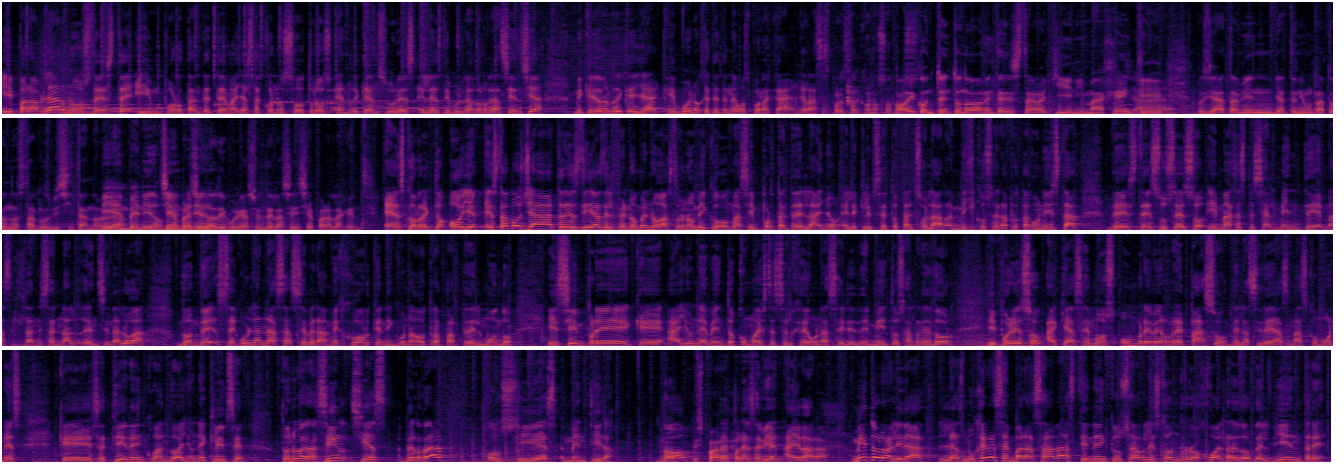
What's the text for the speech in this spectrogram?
Y para hablarnos de este importante tema ya está con nosotros Enrique Ansures, él es divulgador de la ciencia. Mi querido Enrique, ya qué bueno que te tenemos por acá, gracias por estar con nosotros. Hoy contento nuevamente de estar aquí en imagen, que pues ya también ya tenía un rato de no estarlos visitando. ¿verdad? Bienvenido. Siempre bienvenido. haciendo divulgación de la ciencia para la gente. Es correcto. Oye, estamos ya a tres días del fenómeno astronómico más importante del año, el eclipse total solar. México será protagonista de este suceso y más especialmente Mazatlán en Sinaloa, donde según la NASA se verá mejor que en ninguna otra parte del mundo. Y siempre que hay un evento como este surge una serie de mitos alrededor y por eso aquí hacemos un breve repaso de las ideas más comunes que se tienen cuando hay un eclipse. Tú no vas a decir si es verdad o si es mentira. ¿No? Dispara. ¿Te parece bien? Ahí va. Dispara. Mito o realidad. Las mujeres embarazadas tienen que usar listón rojo alrededor del vientre.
